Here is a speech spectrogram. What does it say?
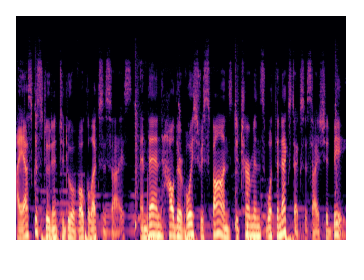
I ask a student to do a vocal exercise, and then how their voice responds determines what the next exercise should be.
